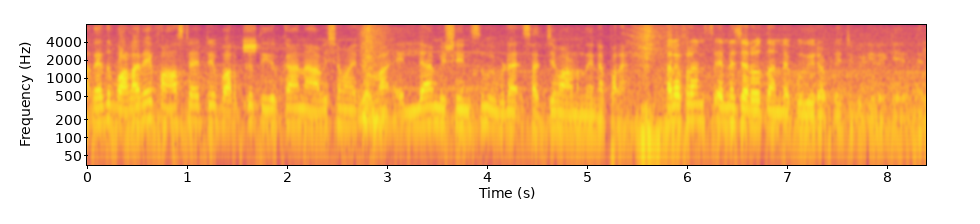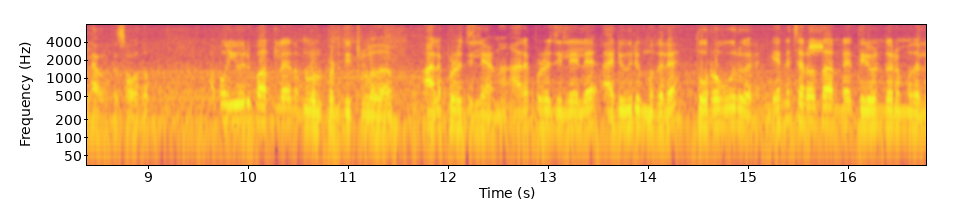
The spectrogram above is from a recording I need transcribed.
അതായത് വളരെ ഫാസ്റ്റായിട്ട് വർക്ക് തീർക്കാൻ ആവശ്യമായിട്ടുള്ള എല്ലാ മെഷീൻസും ഇവിടെ സജ്ജമാണെന്ന് തന്നെ പറയാം. ഹലോ ഫ്രണ്ട്സ് എന്നെ ചെറുത്താന്റെ പുതിയൊരു അപ്ഡേറ്റ് വീഡിയോയിലേക്ക് എല്ലാവർക്കും സ്വാഗതം. അപ്പോൾ ഈ ഒരു പാർട്ടിൽ നമ്മൾ ഉൾപ്പെടുത്തിയിട്ടുള്ളത് ആലപ്പുഴ ജില്ലയാണ്. ആലപ്പുഴ ജില്ലയിലെ അരൂര് മുതൽ തുറവൂർ വരെ എന്നെ ചെറുത്താറിന്റെ തിരുവനന്തപുരം മുതൽ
